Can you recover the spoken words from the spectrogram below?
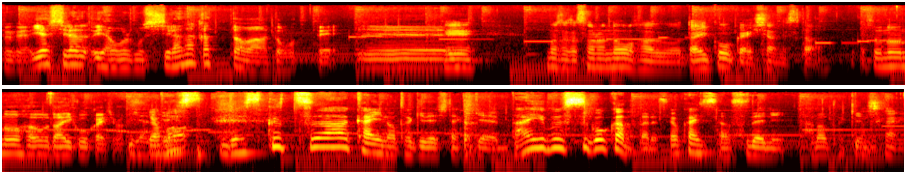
分ぐらい。いや知らないや俺も知らなかったわと思って。ええー。まさかそのノウハウを大公開したんですか？そのノウハウを大公開します。いややば。デスデスクツアー会の時でしたっけ？だいぶすごかったですよ海地さんすでに。あの時に確かに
